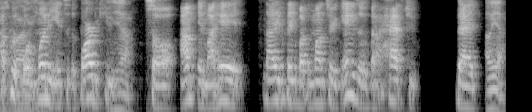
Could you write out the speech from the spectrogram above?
I put more money into the barbecue. Yeah. So I'm in my head not even thinking about the monetary gains of it, but I have to that Oh yeah.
